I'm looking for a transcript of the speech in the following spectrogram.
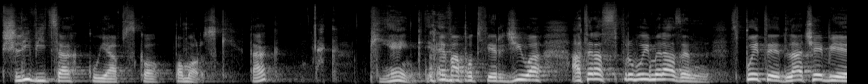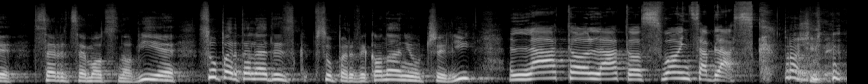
w Śliwicach Kujawsko-Pomorskich, tak? Tak. Pięknie. Ewa potwierdziła. A teraz spróbujmy razem. Z płyty dla ciebie serce mocno bije. Super teledysk w super wykonaniu, czyli Lato, lato, słońca blask. prosimy.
